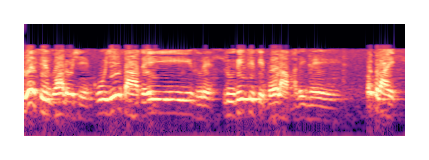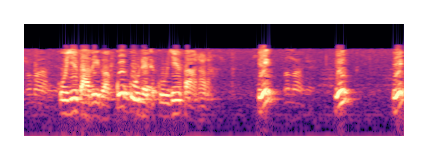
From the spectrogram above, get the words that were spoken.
လွတ်စင်သွားလို့ရှိရင်ကိုရင်းစာသိဆိုတဲ့လူသိဖြစ်ဖြစ်ပေါ်လာပါလိမ့်မယ်ဟုတ်ကလားမှန်ပါဗျာကိုရင်းစာသိဆိုတာကိုကိုနဲ့တကိုရင်းစာထားတာဟင်မှန်ပါဗျာဟင်ဟင်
